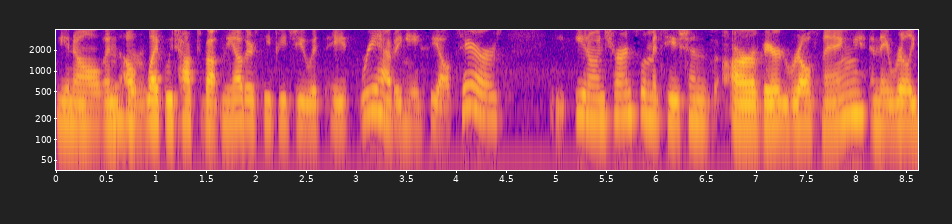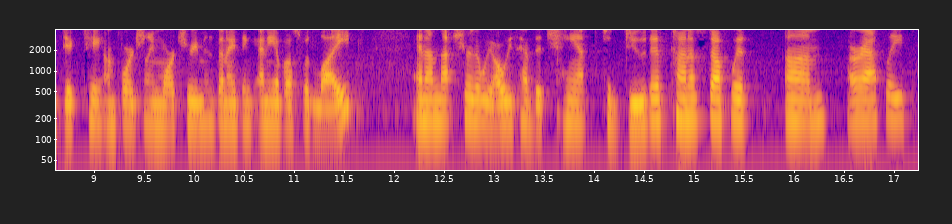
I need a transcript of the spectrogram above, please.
you know, and uh, mm-hmm. uh, like we talked about in the other CPG with a- rehabbing ACL tears, you know, insurance limitations are a very real thing and they really dictate, unfortunately, more treatment than I think any of us would like. And I'm not sure that we always have the chance to do this kind of stuff with um, our athletes.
